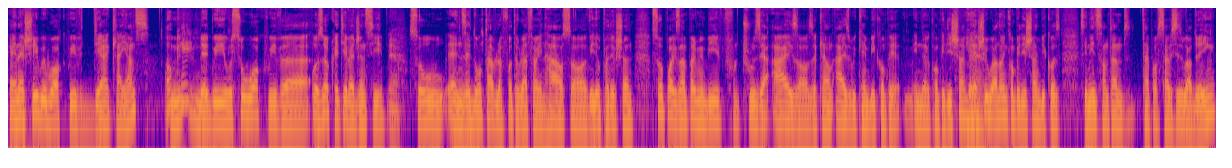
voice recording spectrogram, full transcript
And actually, we work with direct clients. Okay. But we also work with uh, other creative agency. Yeah. So and they don't have a photographer in house or video production. So for example, maybe through their eyes or the client eyes, we can be comp- in a competition. But yeah. actually, we are not in competition because they need sometimes type of services we are doing.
